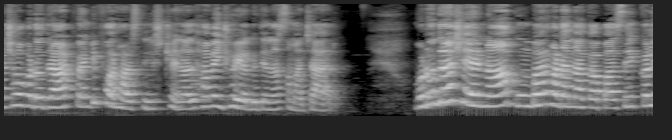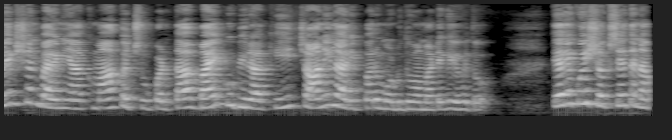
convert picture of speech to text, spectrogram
Vadodara twenty four hours news channel હવે જોઈએ અગત્યના સમાચાર. વડોદરા શહેરના કુંભારવાડા નાકા પાસે કલેક્શન બાયની આંખમાં કચરું પડતા બાઇક ઊભી રાખી ચાની લારી પર મોઢું ધોવા માટે ગયો હતો. ત્યારે કોઈ શખ્સે તેના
